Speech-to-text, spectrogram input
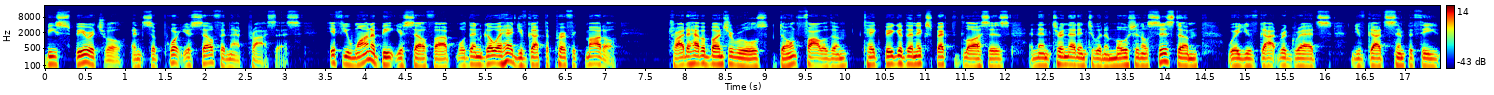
be spiritual and support yourself in that process. If you want to beat yourself up, well, then go ahead. You've got the perfect model. Try to have a bunch of rules, don't follow them, take bigger than expected losses, and then turn that into an emotional system where you've got regrets, you've got sympathy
